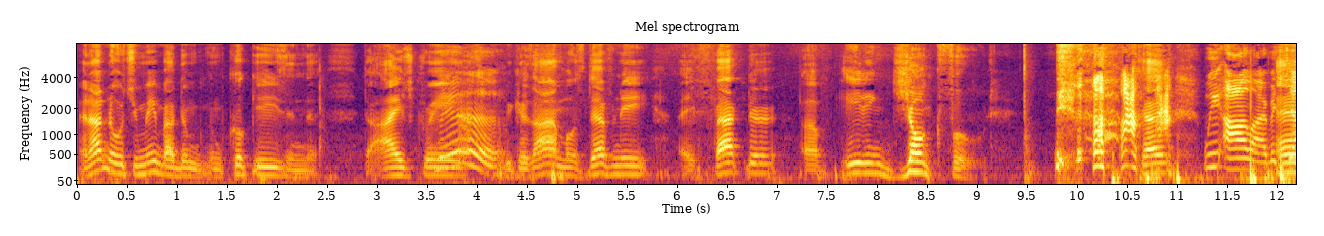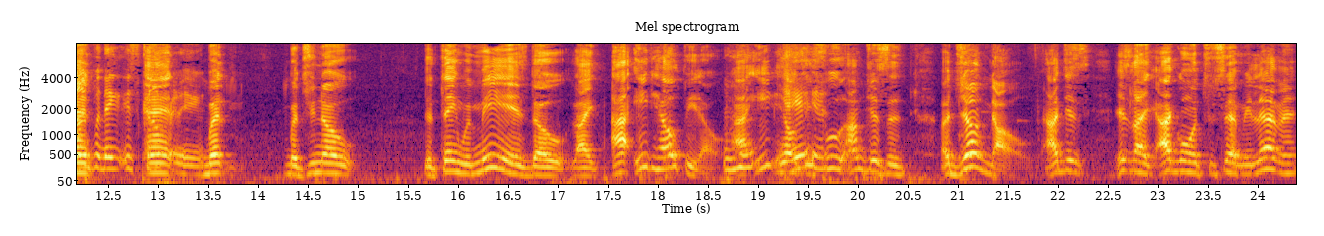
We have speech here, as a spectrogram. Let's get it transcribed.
And I know what you mean by them, them cookies and the, the ice cream. Yeah. Because I'm most definitely a factor of eating junk food. okay. We all are, but junk food and- comforting. but but you know, the thing with me is though, like I eat healthy though. I eat Mm-hmm. Healthy yeah. food. I'm just a, a junk dog. I just it's like I go into 7-Eleven.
